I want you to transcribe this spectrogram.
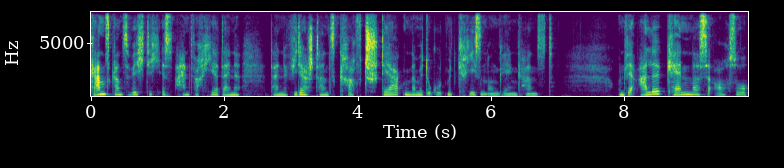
ganz, ganz wichtig ist einfach hier deine, deine Widerstandskraft stärken, damit du gut mit Krisen umgehen kannst. Und wir alle kennen das ja auch so,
